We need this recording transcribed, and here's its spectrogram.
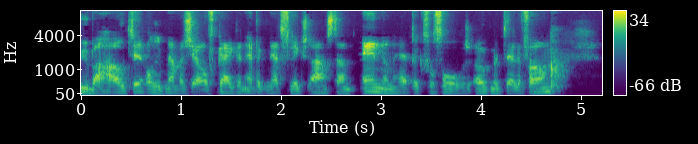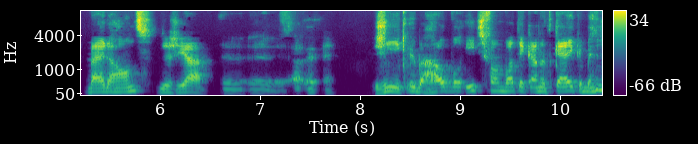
überhaupt, hè, als ik naar mezelf kijk, dan heb ik Netflix aanstaan en dan heb ik vervolgens ook mijn telefoon bij de hand. Dus ja, zie ik überhaupt wel iets van wat ik aan het kijken ben?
